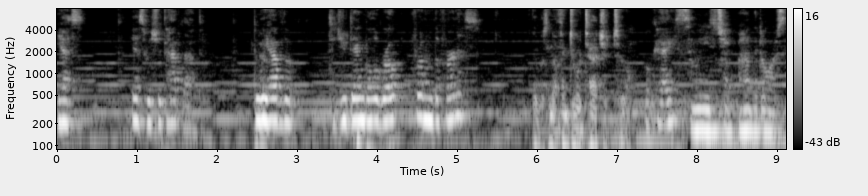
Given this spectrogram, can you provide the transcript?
yes. Yes, we should have that. Do we have the. Did you dangle a rope from the furnace? There was nothing to attach it to. Okay. So we need to check behind the doors.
